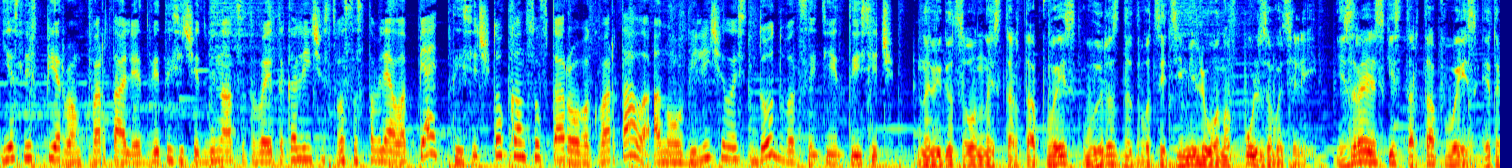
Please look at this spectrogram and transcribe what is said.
Если в первом квартале 2012 это количество составляло 5 тысяч, то к концу второго квартала оно увеличилось до 20 тысяч. Навигационный стартап Waze вырос до 20 миллионов пользователей. Израильский стартап Waze – это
